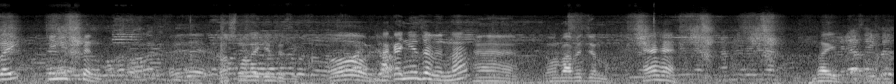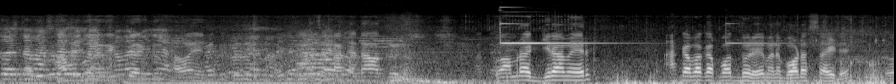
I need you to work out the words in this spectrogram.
ভাই কি নিচ্ছেন? রসমালাই কিনতেছি। ও ঢাকায় নিয়ে যাবেন না? হ্যাঁ তোমার বাবের জন্য। হ্যাঁ হ্যাঁ। ভাই। আচ্ছা তো আমরা গ্রামের আঁকা বাঁকা পথ ধরে মানে বর্ডার সাইডে তো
